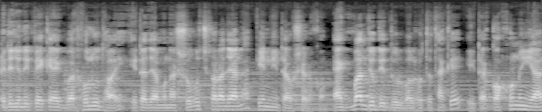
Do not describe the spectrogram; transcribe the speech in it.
এটি যদি পেকে একবার হলুদ হয়, এটা যেমন আর সবুজ করা যায় না, কিডনিটাও সেরকম। একবার যদি দুর্বল হতে থাকে, এটা কখনোই আর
